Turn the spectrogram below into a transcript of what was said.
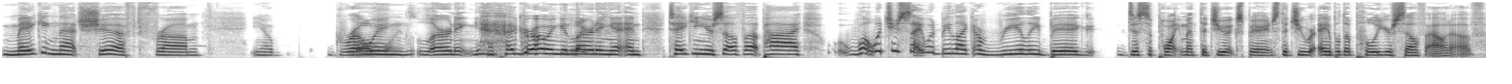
making that shift from, you know, growing, learning, growing and like, learning and taking yourself up high. What would you say would be like a really big disappointment that you experienced that you were able to pull yourself out of?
